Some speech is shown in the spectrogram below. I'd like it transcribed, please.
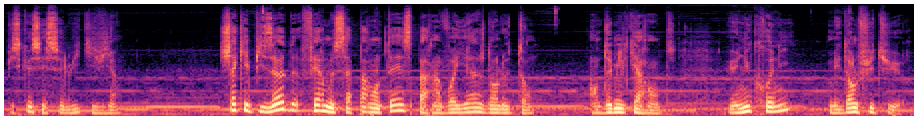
puisque c'est celui qui vient. Chaque épisode ferme sa parenthèse par un voyage dans le temps, en 2040, une uchronie, mais dans le futur,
